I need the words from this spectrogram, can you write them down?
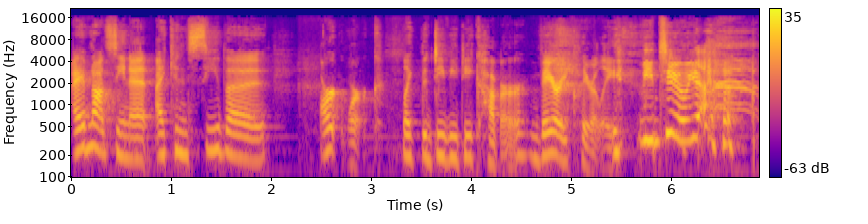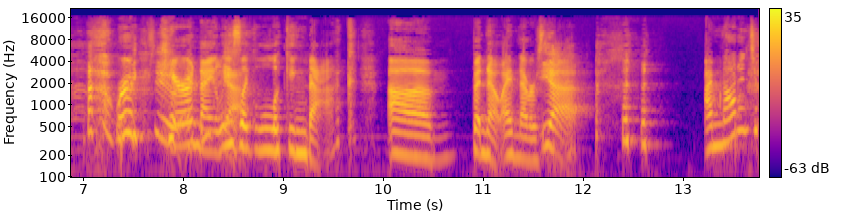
I have not seen it. I can see the artwork, like the DVD cover, very clearly. Me too, yeah. Where Keira Knightley's yeah. like looking back. Um, but no, I've never seen yeah. it. I'm not into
